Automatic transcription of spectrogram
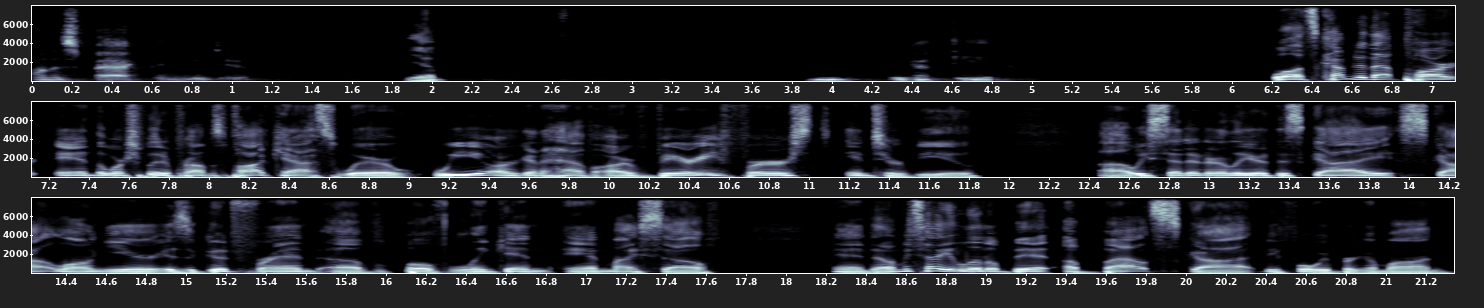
on his back than you do Yep. Hmm, we got deep Well, it's come to that part in the Worship Leader Problems podcast where we are going to have our very first interview. Uh, we said it earlier. This guy, Scott Longyear, is a good friend of both Lincoln and myself. And uh, let me tell you a little bit about Scott before we bring him on.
